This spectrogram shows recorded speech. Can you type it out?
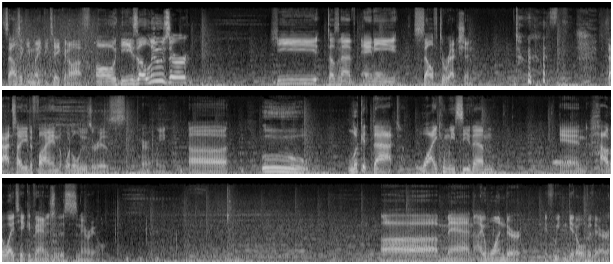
Sounds like he might be taken off. Oh, he's a loser! He doesn't have any self-direction. That's how you define what a loser is, apparently. Uh, ooh, look at that. Why can we see them? And how do I take advantage of this scenario? Ah, man, I wonder if we can get over there.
